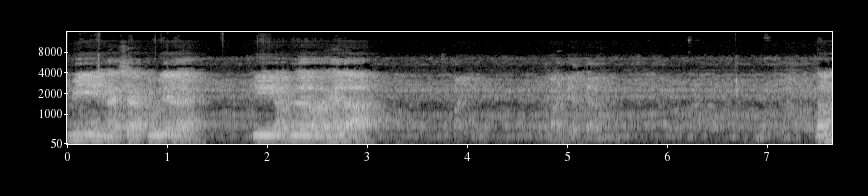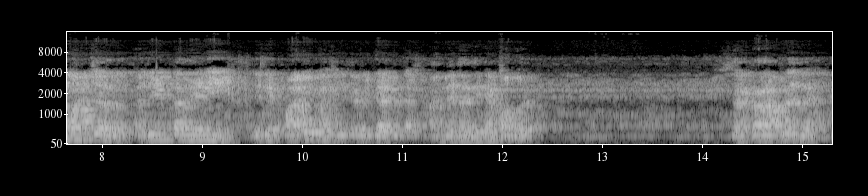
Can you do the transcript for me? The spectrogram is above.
मी लक्षात ठेवलेलं आहे की आपलं ह्याला धम्माचल अजिंठा लेणी येथे पाली भाषेच्या विद्यापीठास मान्यता देण्याबाबत सरकार आपलंच आहे.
